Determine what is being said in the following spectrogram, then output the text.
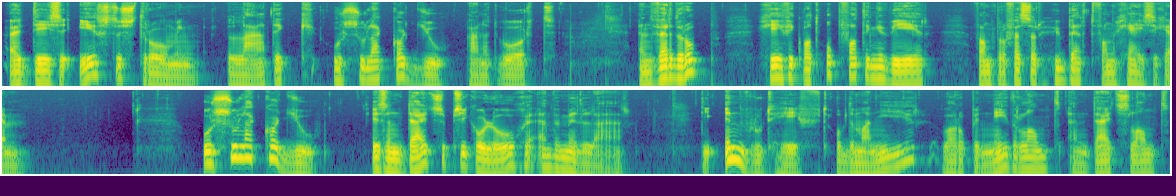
Uit deze eerste stroming laat ik Ursula Kodju aan het woord. En verderop geef ik wat opvattingen weer van professor Hubert van Gijzegem. Ursula Kodju is een Duitse psychologe en bemiddelaar, die invloed heeft op de manier waarop in Nederland en Duitsland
